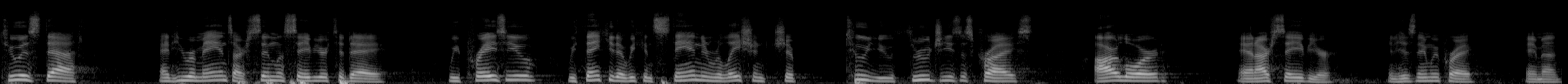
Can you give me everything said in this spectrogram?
to his death, and he remains our sinless Savior today. We praise you. We thank you that we can stand in relationship to you through Jesus Christ, our Lord and our Savior. In his name we pray. Amen.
